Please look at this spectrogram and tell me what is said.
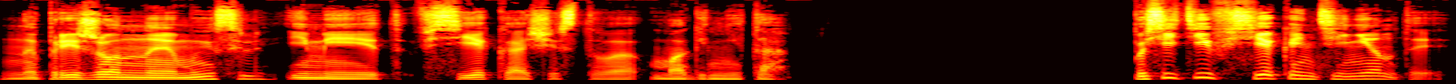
Напряженная мысль имеет все качества магнита. Посетив все континенты,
